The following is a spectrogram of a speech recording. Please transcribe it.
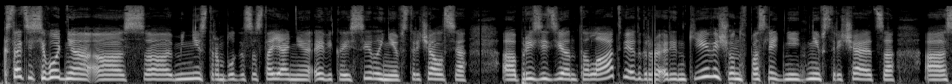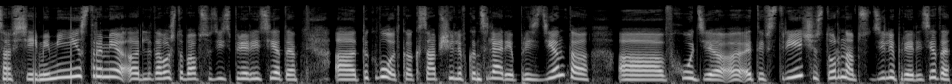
Кстати, сегодня э, с министром благосостояния Эвикой Силани встречался э, президент Латвии Эдгар Ренкевич. Он в последние дни встречается со всеми министрами для того, чтобы обсудить приоритеты. Так вот, как сообщили в канцелярии президента, в ходе этой встречи стороны обсудили приоритеты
